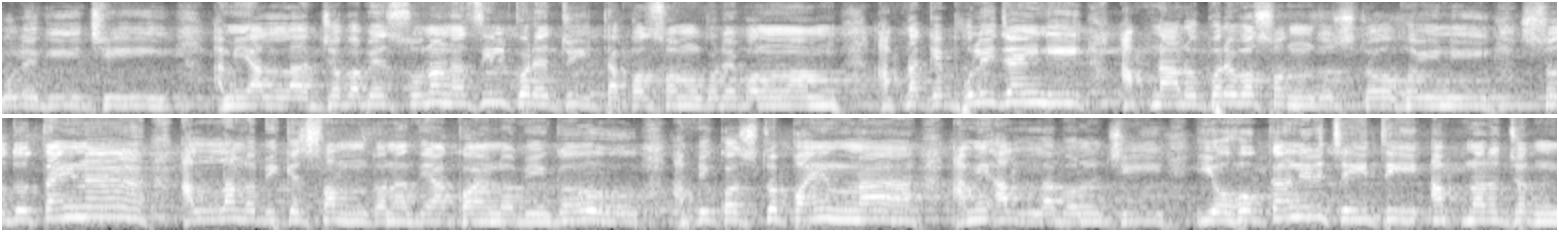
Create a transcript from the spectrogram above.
বলে গিয়েছি। আমি আল্লাহ জবাবে সোনা নাজিল করে দুইটা কসম করে বললাম, আপনাকে ভুলে যাইনি, আপনার উপরে সন্তুষ্ট হইনি। শুধু তাই না, আল্লাহ নবীকে সান্ত্বনা দেয়া কয়, নবী গো, আপনি কষ্ট পায়েন না। আমি আল্লাহ বলছি, ইহকালের চাইতে আপনার জন্য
